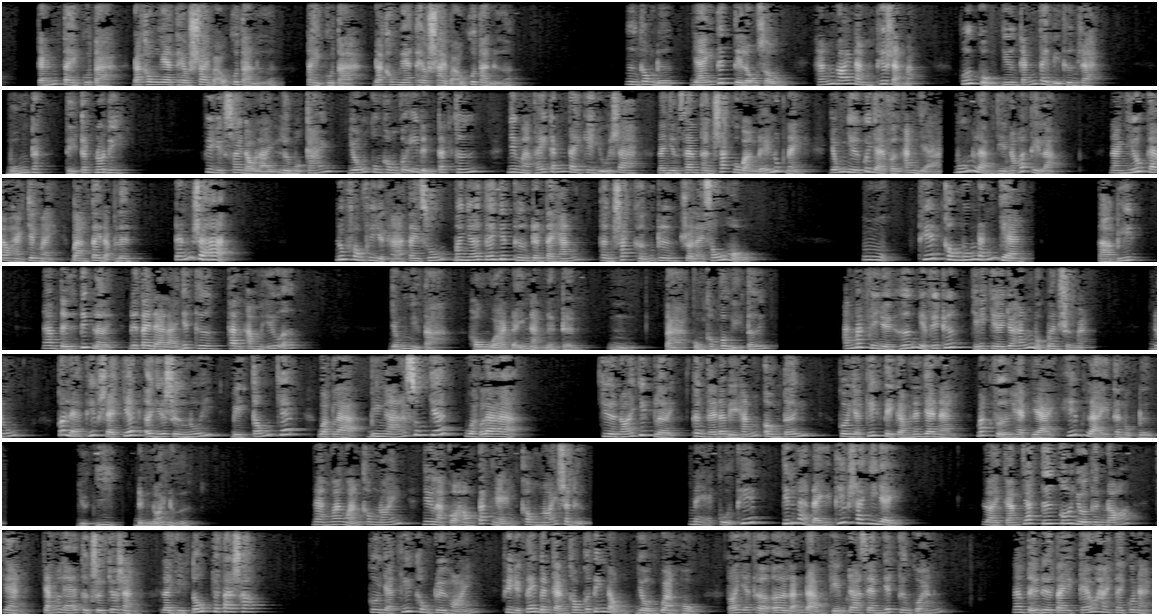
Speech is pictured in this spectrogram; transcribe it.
cánh tay của ta đã không nghe theo sai bảo của ta nữa. Tay của ta đã không nghe theo sai bảo của ta nữa. Ngừng không được, giải thích thì lộn xộn, hắn nói năng thiếu rành mạch Cuối cùng dương cánh tay bị thương ra. Muốn trách thì trách nó đi. Phi Duyệt xoay đầu lại lừa một cái, vốn cũng không có ý định trách cứ, nhưng mà thấy cánh tay kia duỗi ra, là nhìn xem thần sắc của hoàng đế lúc này, giống như có vài phần ăn dạ, Muốn làm gì nó thì làm. Nàng nhíu cao hàng chân mày, bàn tay đập lên. Tránh ra! Lúc Phong Phi Duyệt hạ tay xuống mới nhớ tới vết thương trên tay hắn, thần sắc khẩn trương rồi lại xấu hổ. Ừ, thiếp không muốn đánh chàng. Ta biết. Nam tử tiếp lời, đưa tay đà lại vết thương, thanh âm yếu ớt. Giống như ta, hậu quả đẩy nàng lên trên, ừ, ta cũng không có nghĩ tới. Ánh mắt phi duyệt hướng về phía trước, chỉ chừa cho hắn một bên sườn mặt. Đúng, có lẽ thiếp sẽ chết ở giữa sườn núi, bị cống chết, hoặc là bị ngã xuống chết, hoặc là... Chưa nói dứt lời, thân thể đã bị hắn ôm tới. Cô giả kiết tì cầm lên vai nàng, mắt phượng hẹp dài, hiếp lại thành một đường. Dược nhi, đừng nói nữa. Nàng ngoan ngoãn không nói, nhưng là cổ họng tắc nghẹn không nói ra được. Mẹ của thiếp chính là đẩy thiếp sang như vậy. Loại cảm giác tứ cố vô thân đó, chàng chẳng lẽ thực sự cho rằng là gì tốt cho ta sao? Cô giả kiết không truy hỏi, phi duyệt thấy bên cạnh không có tiếng động, dội hoàng hồn, tỏ giả thờ ơ lãnh đạm kiểm tra xem vết thương của hắn. Nam tử đưa tay kéo hai tay của nàng.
